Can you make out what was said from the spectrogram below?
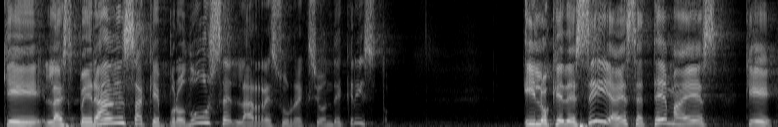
que la esperanza que produce la resurrección de Cristo. Y lo que decía ese tema es que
